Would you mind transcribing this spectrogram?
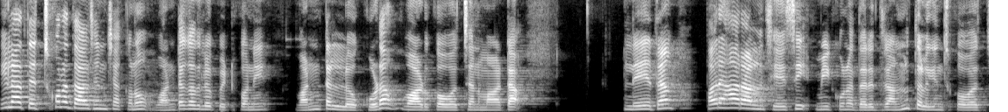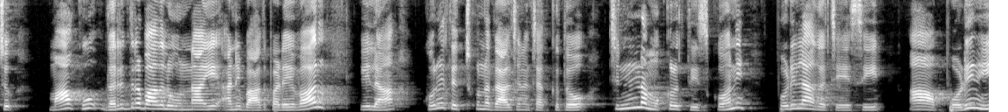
ఇలా తెచ్చుకున్న దాల్చిన చెక్కను వంటగదిలో పెట్టుకొని వంటల్లో కూడా వాడుకోవచ్చు అనమాట లేదా పరిహారాలను చేసి మీకున్న దరిద్రాలను తొలగించుకోవచ్చు. మాకు దరిద్ర బాధలు ఉన్నాయి అని బాధపడేవారు ఇలా కొని తెచ్చుకున్న దాల్చిన చెక్కతో చిన్న ముక్కలు తీసుకొని పొడిలాగా చేసి ఆ పొడిని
